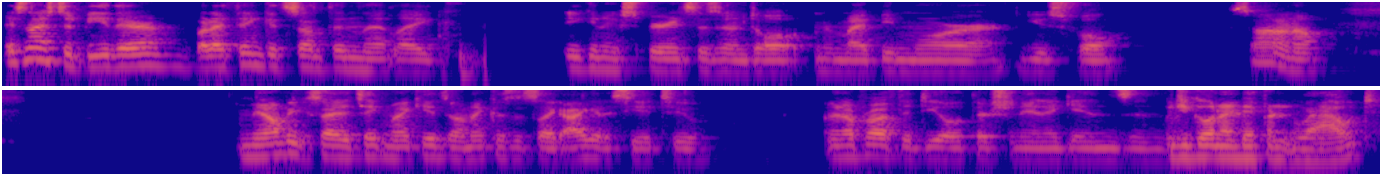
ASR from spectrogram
it's nice to be there, but I think it's something that like you can experience as an adult and it might be more useful. So I don't know. I mean, I'll be excited to take my kids on it because it's like I got to see it too. I mean, I'll probably have to deal with their shenanigans and. Would you go on a different route?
